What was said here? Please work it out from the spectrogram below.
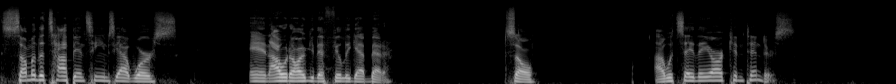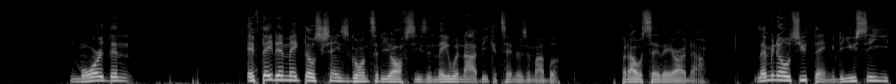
Some of the top end teams got worse, and I would argue that Philly got better. So, I would say they are contenders. More than if they didn't make those changes going to the offseason, they would not be contenders in my book. But I would say they are now. Let me know what you think. Do you see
